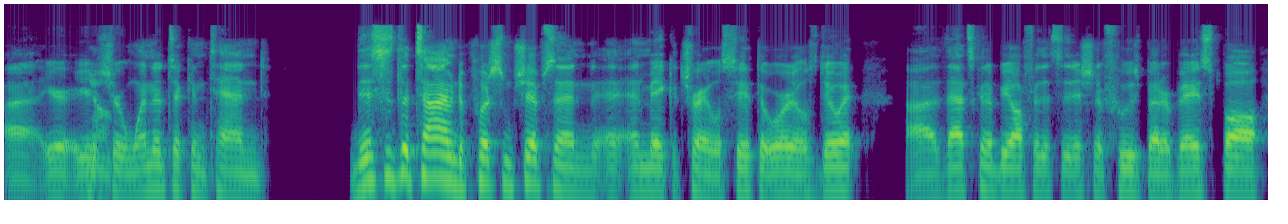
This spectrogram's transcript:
Uh, you're, you're your window to contend. This is the time to push some chips in and make a trade. We'll see if the Orioles do it. Uh, that's going to be all for this edition of Who's Better Baseball.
